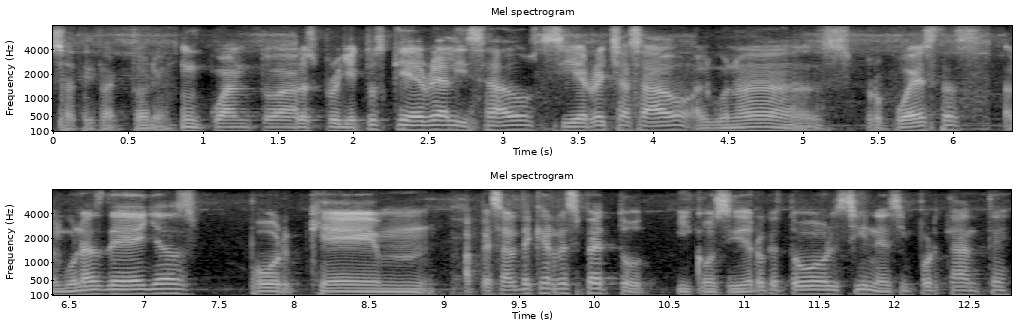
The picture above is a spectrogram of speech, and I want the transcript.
satisfactorio. En cuanto a los proyectos que he realizado, sí he rechazado algunas propuestas, algunas de ellas porque mm, a pesar de que respeto y considero que todo el cine es importante,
